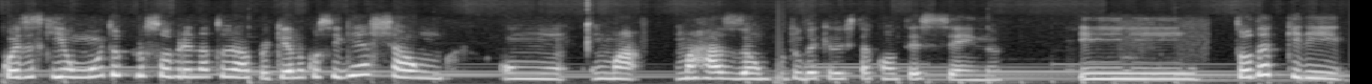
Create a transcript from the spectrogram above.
Coisas que iam muito pro sobrenatural, porque eu não conseguia achar um, um, uma, uma razão por tudo aquilo que está acontecendo. E todo aquele.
